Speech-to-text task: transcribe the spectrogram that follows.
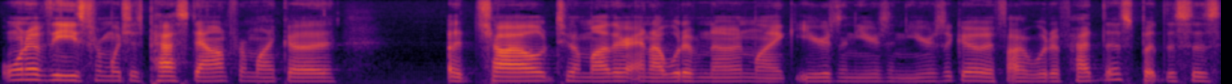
one of these from which is passed down from like a a child to a mother, and I would have known like years and years and years ago if I would have had this. But this is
